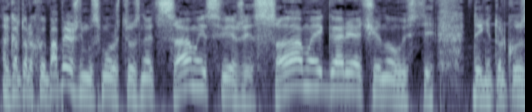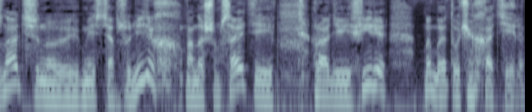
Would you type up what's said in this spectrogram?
о которых вы по-прежнему сможете узнать самые свежие, самые горячие новости. Да и не только узнать, но и вместе обсудить их на нашем сайте и радиоэфире. Мы бы это очень хотели.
